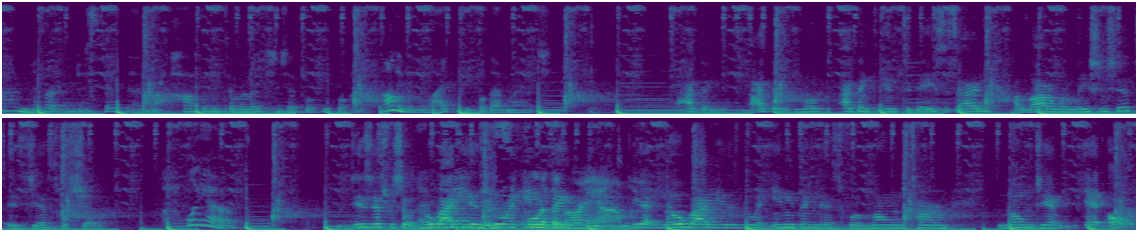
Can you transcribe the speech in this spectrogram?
I've never understood that about hopping into relationships with people. I don't even like people that much. I think I think most I think in today's society, a lot of relationships is just for show. Well, yeah. Just just for show. Nobody is, is doing for anything. the gram. Yeah, nobody is doing anything that's for long term longevity at all.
